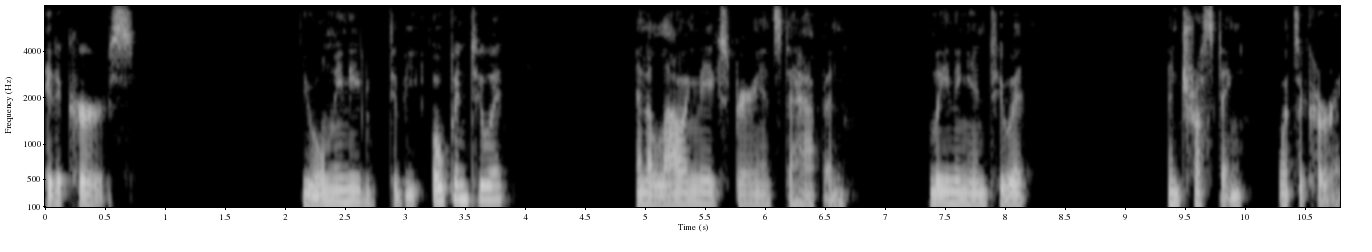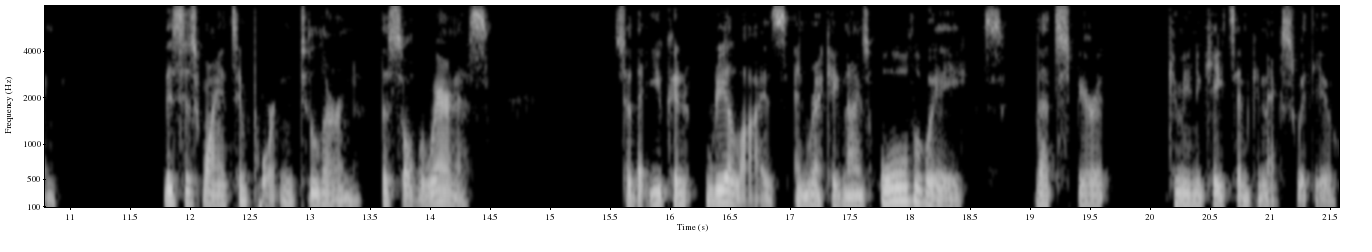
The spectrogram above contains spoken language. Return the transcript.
it occurs. You only need to be open to it and allowing the experience to happen, leaning into it and trusting what's occurring. This is why it's important to learn the soul awareness so that you can realize and recognize all the ways that spirit communicates and connects with you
